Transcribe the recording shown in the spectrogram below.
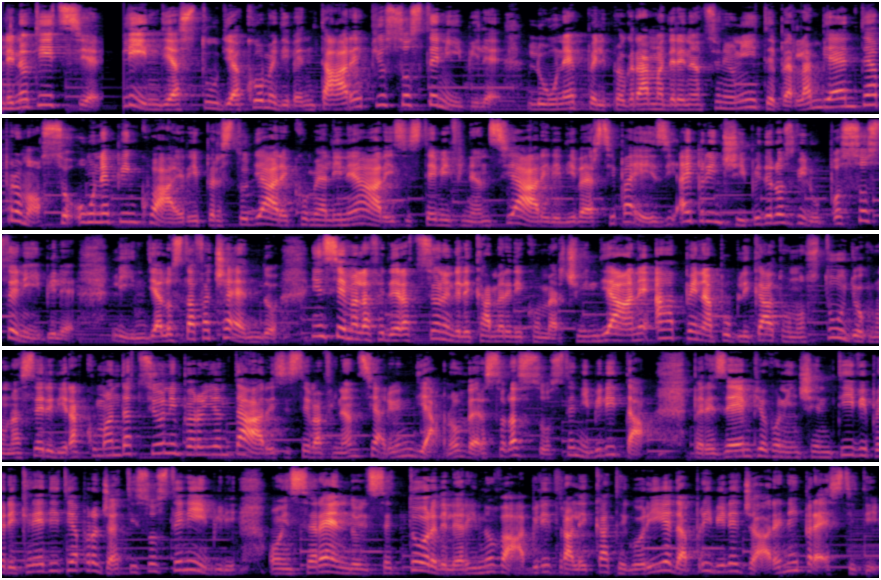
Le notizie. L'India studia come diventare più sostenibile. L'UNEP, il programma delle Nazioni Unite per l'ambiente, ha promosso UNEP Inquiry per studiare come allineare i sistemi finanziari dei diversi paesi ai principi dello sviluppo sostenibile. L'India lo sta facendo. Insieme alla Federazione delle Camere di Commercio Indiane ha appena pubblicato uno studio con una serie di raccomandazioni per orientare il sistema finanziario indiano verso la sostenibilità, per esempio con incentivi per i crediti a progetti sostenibili o inserendo il settore delle rinnovabili rinnovabili tra le categorie da privilegiare nei prestiti.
